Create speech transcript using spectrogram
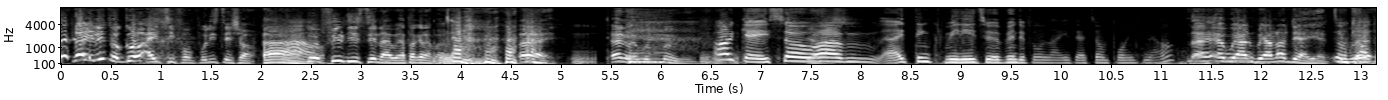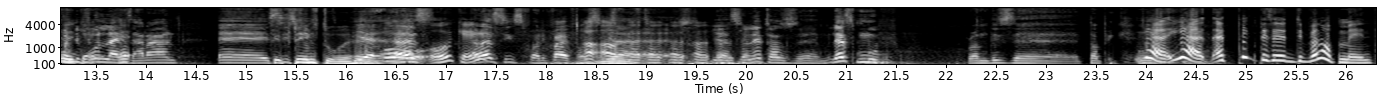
No, you need to go IT for police station. Ah. Wow. To feel this thing that we are talking about. All right. Anyway, we move. Okay, so Yes. um, I think we need to open the phone lines at some point now. No, eh, we are we are not there yet. we Okay, open the phone lines around uh, 15 to uh, Yeah, Oh, around, okay. around six forty-five. Uh, uh, uh, uh, uh, uh, yeah. So okay. let us um, let's move from this uh, topic. Yeah, yeah. I think there's a development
